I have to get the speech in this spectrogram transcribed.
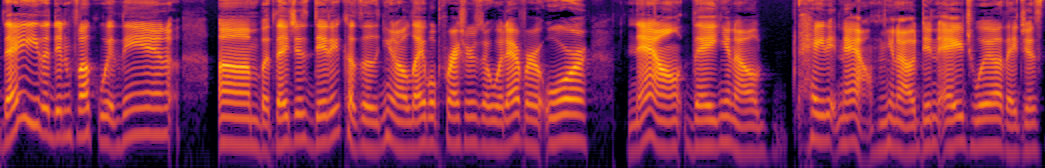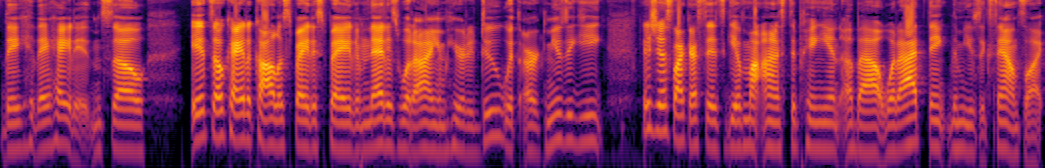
they either didn't fuck with then um, but they just did it because of you know label pressures or whatever, or now they you know hate it now. You know, didn't age well. They just they they hate it, and so it's okay to call a spade a spade, and that is what I am here to do with Irk Music Geek. It's just like I said to give my honest opinion about what I think the music sounds like.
